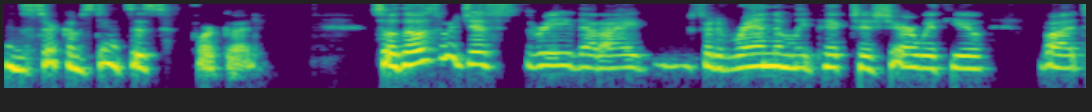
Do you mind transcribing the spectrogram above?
and circumstances for good. So, those were just three that I sort of randomly picked to share with you. But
